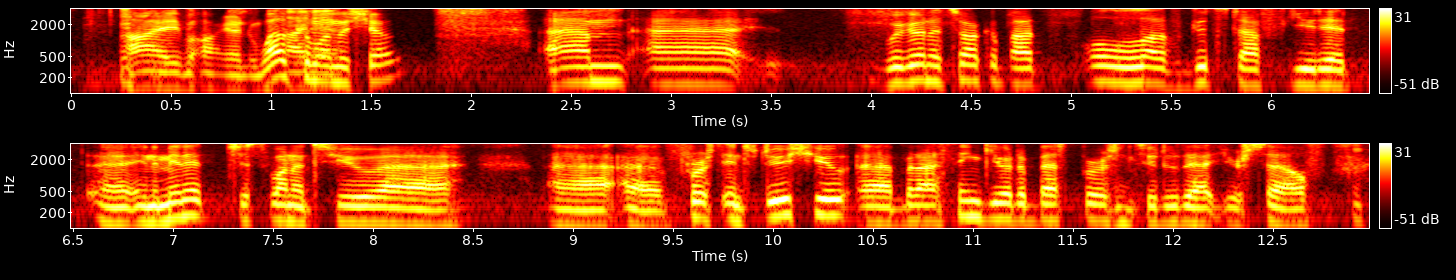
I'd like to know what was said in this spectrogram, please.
Hi, Arjan. Welcome on the show. Um, uh, we're going to talk about all, a lot of good stuff you did uh, in a minute. Just wanted to first introduce you, uh, but I think you're the best person to do that yourself.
